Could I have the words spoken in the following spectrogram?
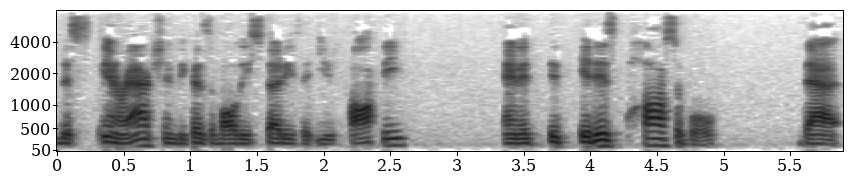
this interaction because of all these studies that use coffee, and it, it, it is possible that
